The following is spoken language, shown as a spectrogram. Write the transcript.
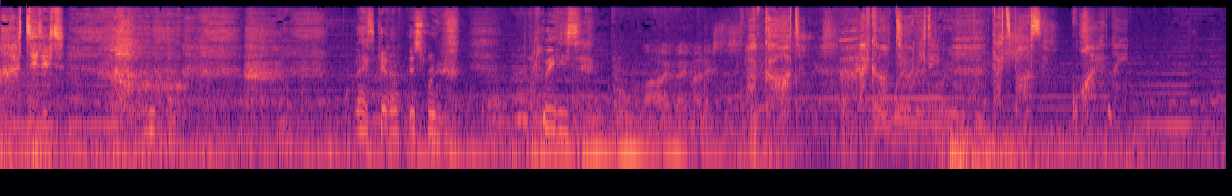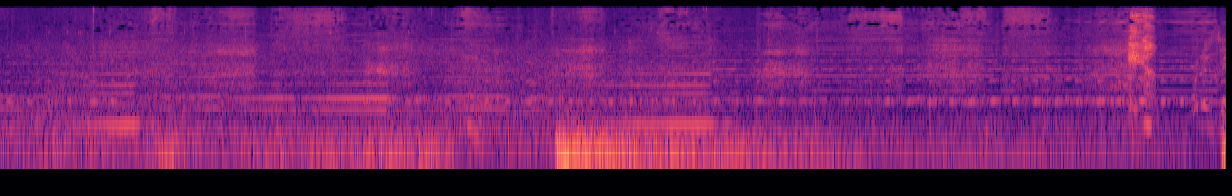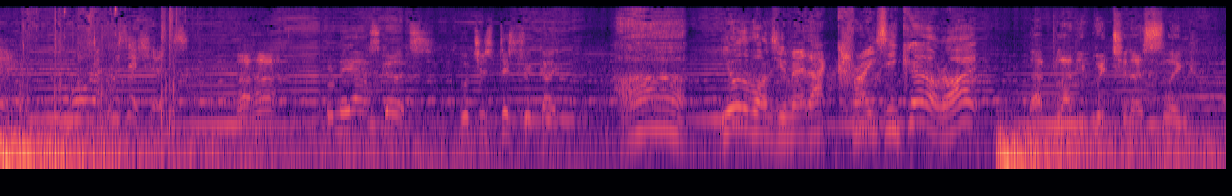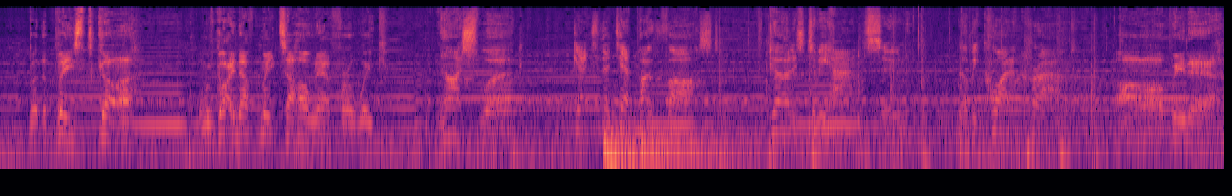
I did it. Let's get up this roof. Please. Oh God, I can't do anything. Outskirts. District Gate. Ah, you're the ones who met that crazy girl, right? That bloody witch and her sling. But the beast's got her. And we've got enough meat to hold out for a week. Nice work. Get to the depot fast. The girl is to be hanged soon. There'll be quite a crowd. Oh, I'll be there.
